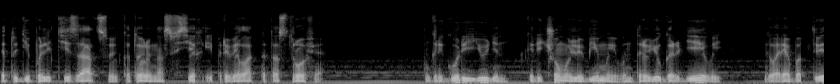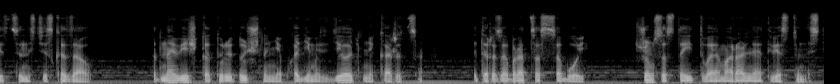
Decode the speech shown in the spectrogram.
эту деполитизацию, которая нас всех и привела к катастрофе. Григорий Юдин, горячо мой любимый, в интервью Гордеевой, говоря об ответственности, сказал – Одна вещь, которую точно необходимо сделать, мне кажется, это разобраться с собой. В чем состоит твоя моральная ответственность?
